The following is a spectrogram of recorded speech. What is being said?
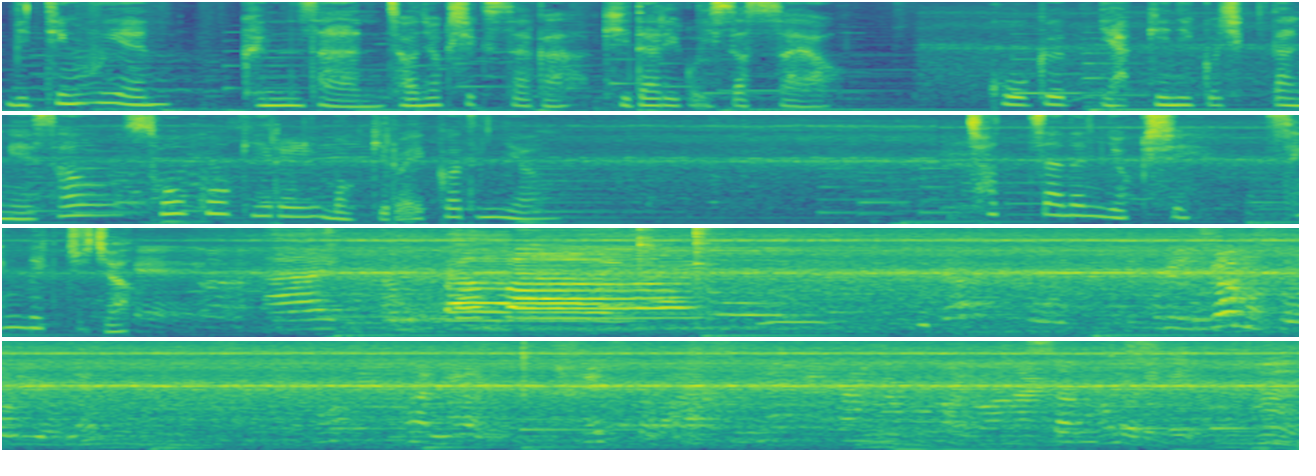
미팅 후엔 근사한 저녁 식사가 기다리고 있었어요. 고급 야끼니쿠 식당에서 소고기를 먹기로 했거든요. 첫 잔은 역시 생맥주죠. これ裏の通りよね。何あれ？レストラン。サントリーうん。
